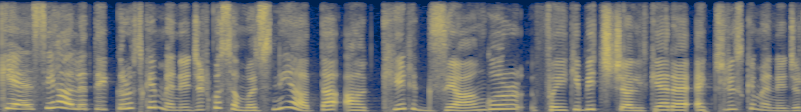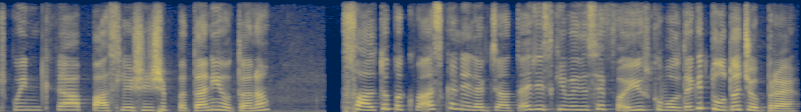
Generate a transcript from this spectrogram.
कि ऐसी हालत देखकर उसके मैनेजर को समझ नहीं आता आखिर जियांग और फई के बीच चल क्या रहा है। एक्चुअली उसके मैनेजर को इनका पास रिलेशनशिप पता नहीं होता ना। फालतू तो बकवास करने लग जाता है, जिसकी वजह से फई उसको बोलता है कि तू तो चुप रहा। है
